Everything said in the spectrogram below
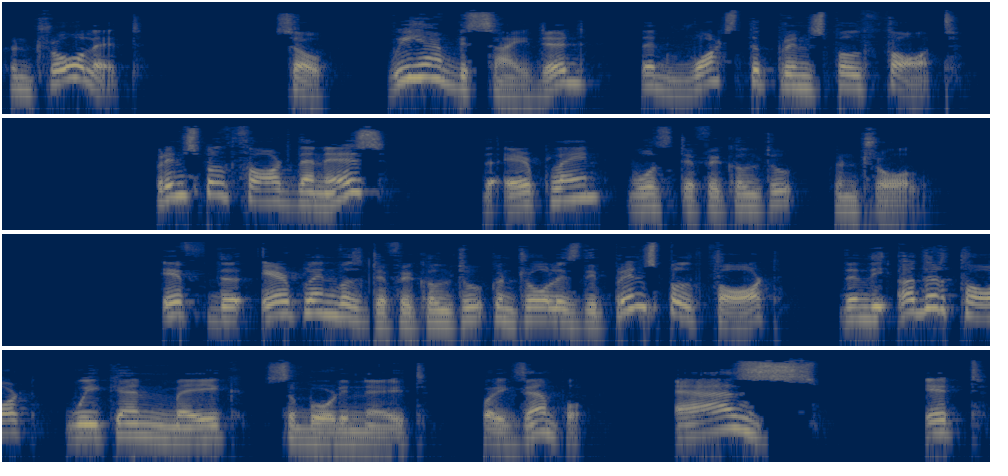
control it. So, we have decided Then what's the principal thought? Principal thought then is, the airplane was difficult to control. If the airplane was difficult to control is the principal thought, then the other thought we can make subordinate. For example, as it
